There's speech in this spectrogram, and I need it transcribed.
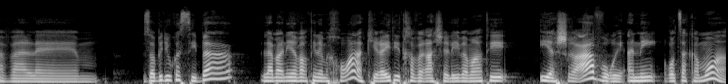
אבל זו בדיוק הסיבה למה אני עברתי למכורה, כי ראיתי את חברה שלי ואמרתי, היא השראה עבורי, אני רוצה כמוה.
